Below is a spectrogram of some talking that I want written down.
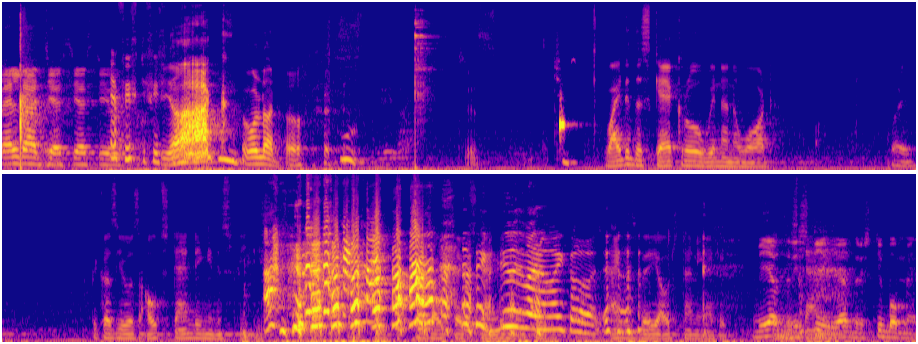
Well done, cheers, cheers to you. yeah, 50 50. Yuck! Hold on. Oh. Just- Why did the scarecrow win an award? Why? Because he was outstanding in his field. That's a good one, oh my god. And he's very outstanding at it. We have Does Drishti, stand? we have Drishti Bommai.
